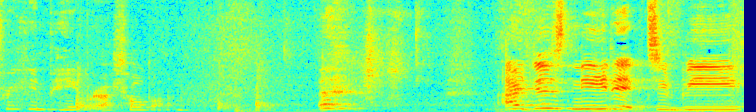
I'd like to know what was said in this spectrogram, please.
Freaking paintbrush, hold on. I just need it to be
